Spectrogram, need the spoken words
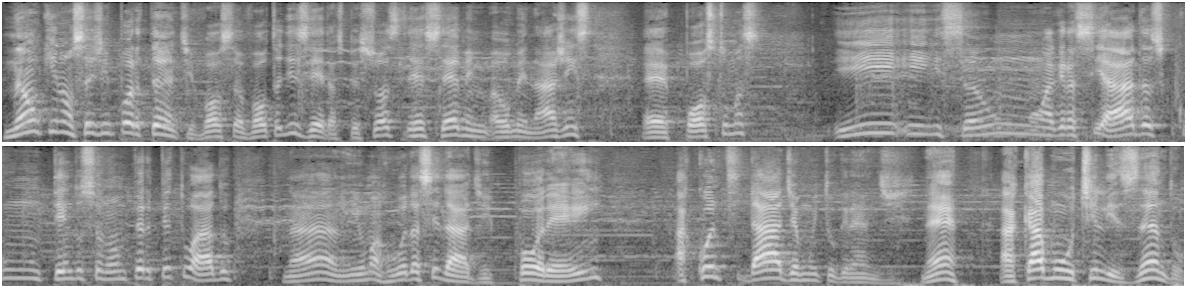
Não que não seja importante, volta, volta a dizer, as pessoas recebem homenagens é, póstumas e, e, são agraciadas com tendo seu nome perpetuado na, em uma rua da cidade. Porém, a quantidade é muito grande, né? Acabam utilizando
